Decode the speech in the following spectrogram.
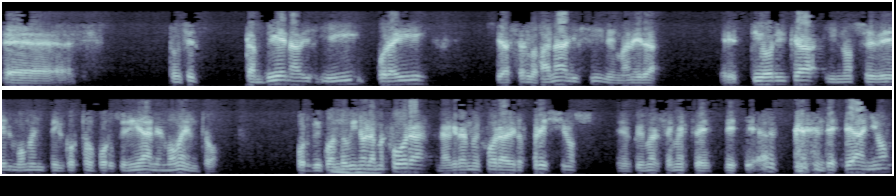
Eh, entonces, también, y por ahí se hacen los análisis de manera eh, teórica y no se ve el momento, el costo de oportunidad en el momento porque cuando vino la mejora, la gran mejora de los precios en el primer semestre de este, de este año,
